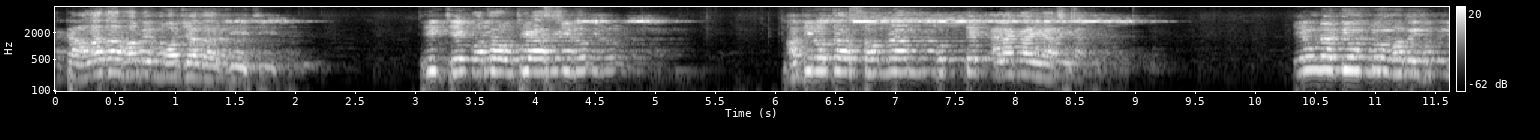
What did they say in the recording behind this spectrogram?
একটা আলাদাভাবে মর্যাদা দিয়েছি। ঠিক যে কথা উঠে আসছিল স্বাধীনতার সংগ্রাম প্রত্যেক এলাকায় আছে। কেউ না কেউ কোনোভাবে যুক্ত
